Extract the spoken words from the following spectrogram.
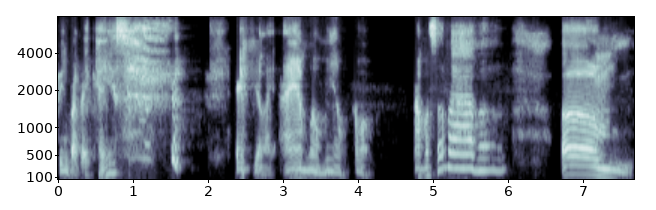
thinking about that case. and feel like I am gonna be, come on, I'm a survivor. Um,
